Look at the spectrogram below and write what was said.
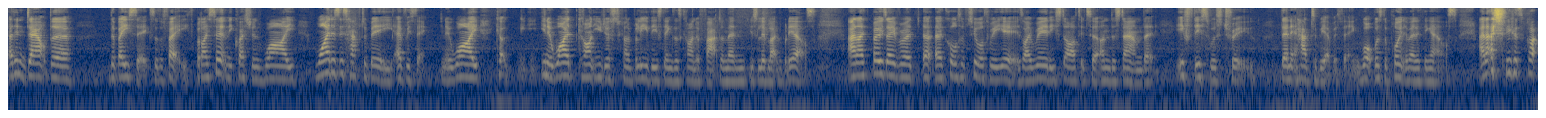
I didn't doubt the the basics of the faith, but I certainly questioned why. Why does this have to be everything? You know, why? You know, why can't you just kind of believe these things as kind of fact and then just live like everybody else? And I suppose over a, a course of two or three years, I really started to understand that if this was true, then it had to be everything. What was the point of anything else? And actually, it was quite,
